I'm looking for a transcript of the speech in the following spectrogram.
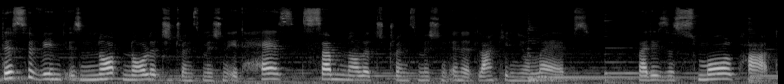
This event is not knowledge transmission, it has some knowledge transmission in it, like in your labs, but is a small part.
